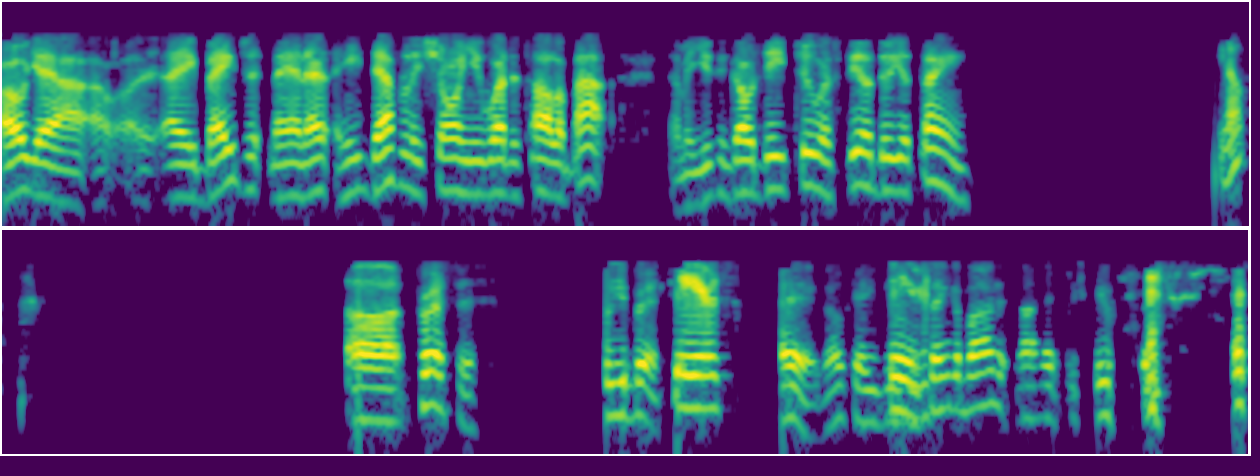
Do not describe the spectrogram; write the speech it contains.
Oh yeah, uh, hey Bagent, man, that, he definitely showing you what it's all about. I mean, you can go D two and still do your thing. Yep. Uh, Princess, who you betting? Bears. Hey, okay. Did Bears. you think about it? All right.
